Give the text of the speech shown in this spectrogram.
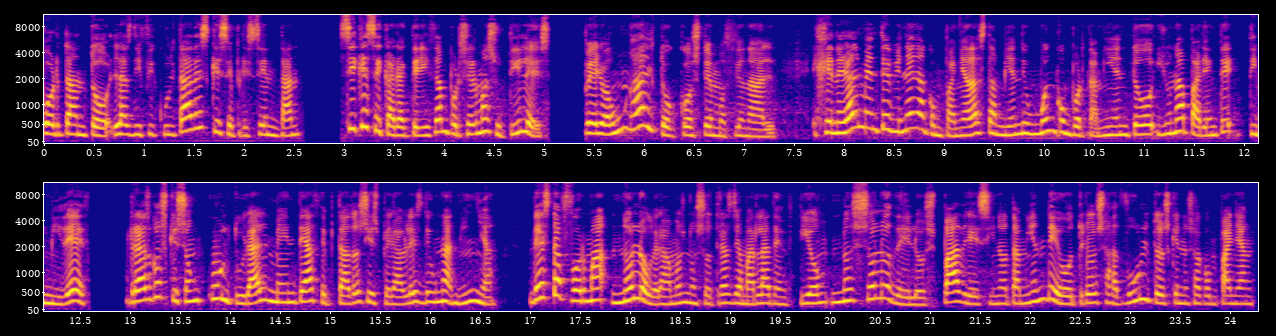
Por tanto, las dificultades que se presentan sí que se caracterizan por ser más sutiles, pero a un alto coste emocional. Generalmente vienen acompañadas también de un buen comportamiento y una aparente timidez, rasgos que son culturalmente aceptados y esperables de una niña. De esta forma no logramos nosotras llamar la atención no solo de los padres, sino también de otros adultos que nos acompañan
